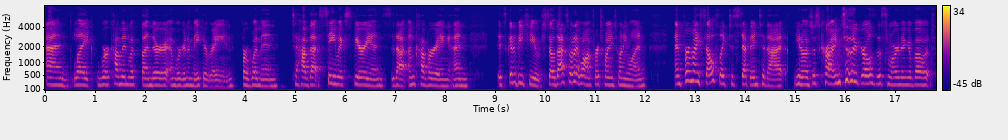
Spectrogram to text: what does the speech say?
And like we're coming with thunder and we're going to make it rain for women to have that same experience, that uncovering and it's going to be huge. So that's what I want for 2021 and for myself like to step into that you know i was just crying to the girls this morning about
